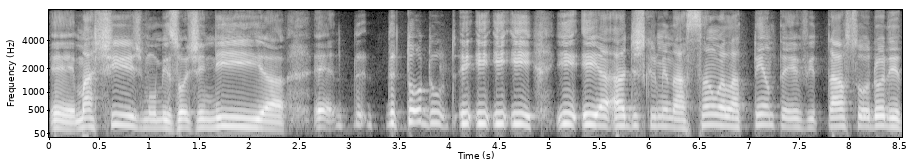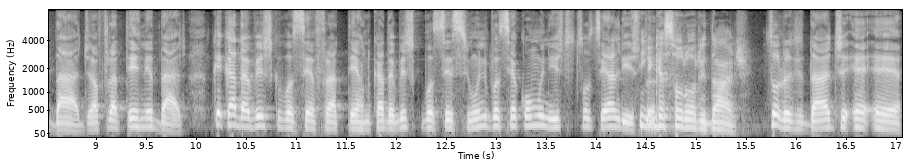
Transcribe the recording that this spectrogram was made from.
é, é machismo, misoginia, é, de todo e, e, e, e, a discriminação ela tenta evitar a sororidade, a fraternidade, porque cada vez que você é fraterno, cada vez que você se une, você é comunista, socialista. Sim. O que é sororidade? Sororidade é,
